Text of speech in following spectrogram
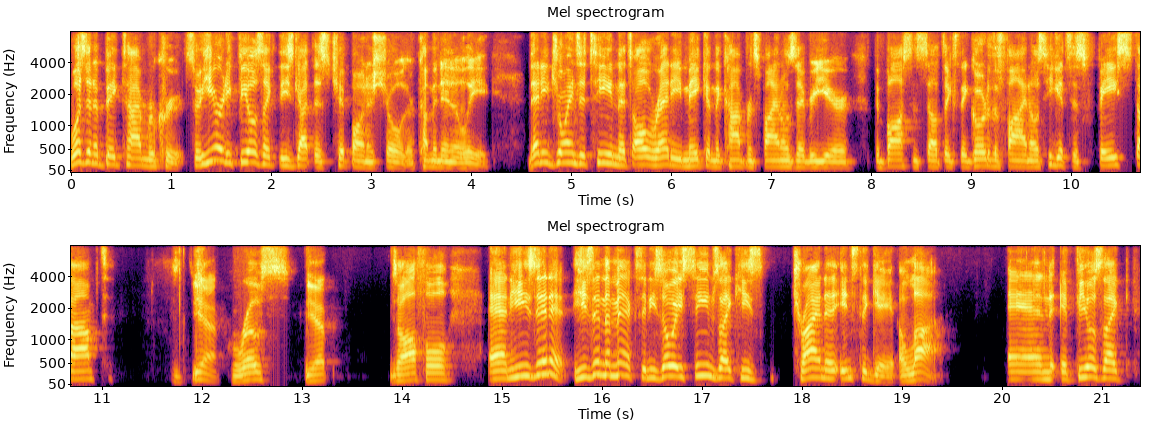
Wasn't a big time recruit, so he already feels like he's got this chip on his shoulder coming in the league. Then he joins a team that's already making the conference finals every year. The Boston Celtics. They go to the finals. He gets his face stomped. Yeah. Gross. Yep. It's awful. And he's in it. He's in the mix. And he's always seems like he's trying to instigate a lot. And it feels like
